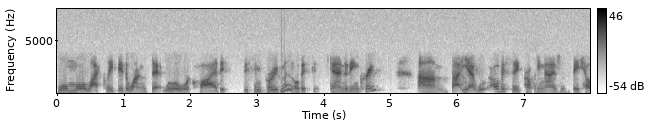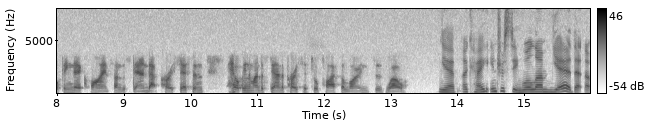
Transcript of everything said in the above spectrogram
will more likely be the ones that will all require this, this improvement or this standard increase. Um, but yeah, obviously, property managers will be helping their clients understand that process and helping them understand the process to apply for loans as well. Yeah. Okay. Interesting. Well, um, yeah. That uh,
